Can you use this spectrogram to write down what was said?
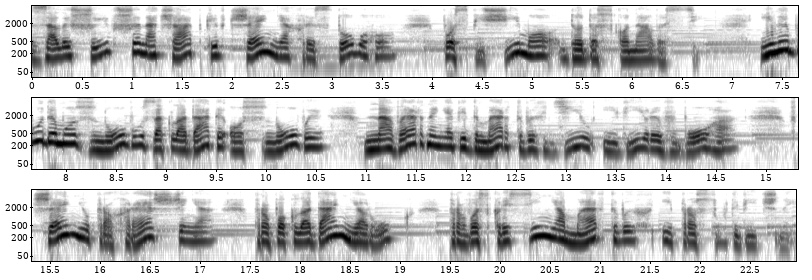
залишивши начатки вчення Христового, поспішімо до досконалості. І не будемо знову закладати основи навернення від мертвих діл і віри в Бога, вченню про хрещення, про покладання рук, про Воскресіння мертвих і про суд вічний.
